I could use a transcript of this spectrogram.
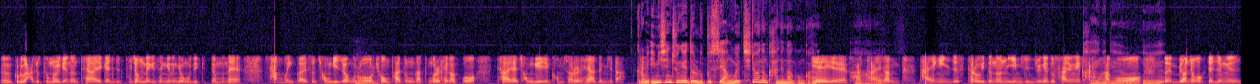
어, 그리고 아주 드물게는 태아에게 이제 부정맥이 생기는 경우도 있기 때문에 산부인과에서 정기적으로 음. 초음파 등 같은 걸 해갖고 태아의 정기 검사를 해야 됩니다. 그럼 임신 중에도 루푸스 약물 치료는 가능한 건가요? 예, 예. 가- 아. 다행한, 다행히 이제 스테로이드는 임신 중에도 사용이. 가능하고, 예. 또 면역 억제 중에,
